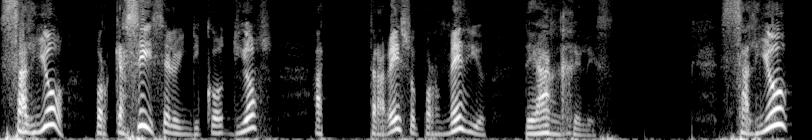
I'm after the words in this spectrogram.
Salió porque así se lo indicó Dios a través o por medio de ángeles. Salió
